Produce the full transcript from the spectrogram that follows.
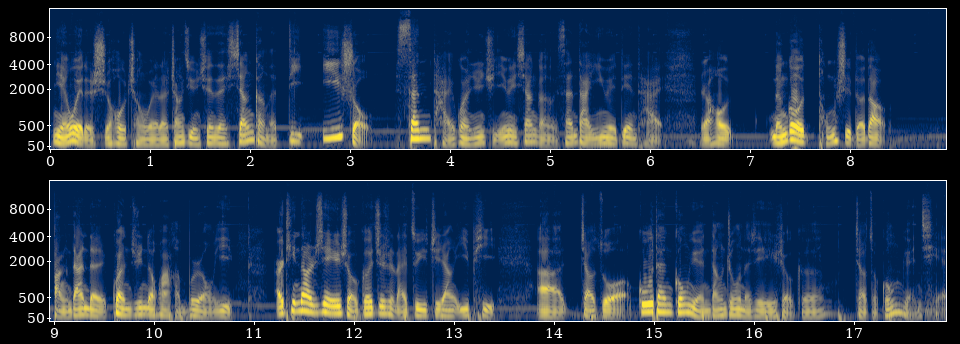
年尾的时候，成为了张敬轩在香港的第一首三台冠军曲。因为香港有三大音乐电台，然后能够同时得到榜单的冠军的话很不容易。而听到的这一首歌就是来自于这张 EP，啊，叫做《孤单公园》当中的这一首歌。叫做公元前。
